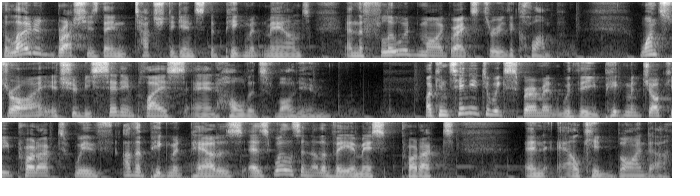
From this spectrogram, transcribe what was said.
The loaded brush is then touched against the pigment mound and the fluid migrates through the clump. Once dry, it should be set in place and hold its volume. I continued to experiment with the Pigment Jockey product with other pigment powders as well as another VMS product, an Alkyd binder.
